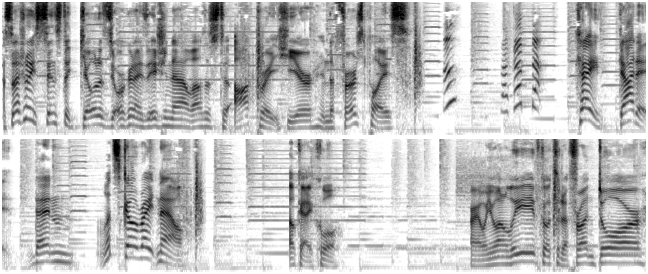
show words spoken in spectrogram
Especially since the guild is the organization that allows us to operate here in the first place. Okay, got it. Then let's go right now. Okay, cool. Alright, when you want to leave, go to the front door.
